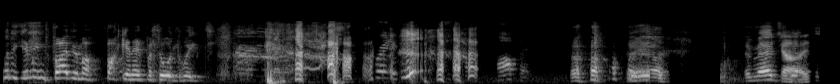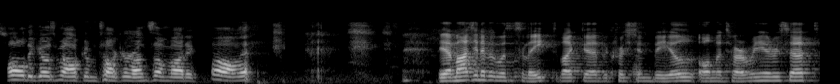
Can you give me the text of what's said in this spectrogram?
what do you mean five of my fucking episodes leaked? Pretty off it. yeah. Imagine Guys. if Capaldi goes Malcolm Tucker on somebody. Oh, man. Yeah, imagine if it was leaked like uh, the Christian Bale on the Terminator set,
